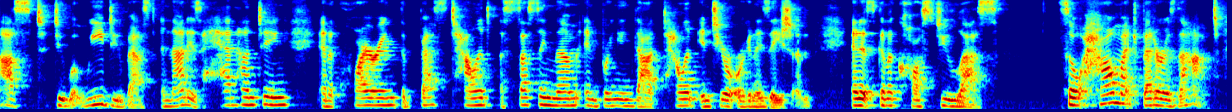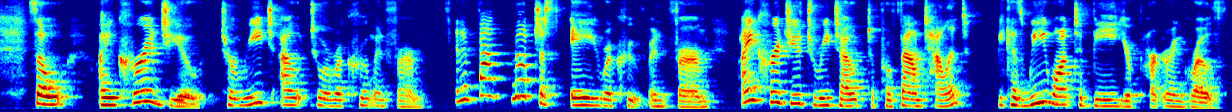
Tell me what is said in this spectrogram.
us to do what we do best, and that is headhunting and acquiring the best talent, assessing them, and bringing that talent into your organization. And it's going to cost you less. So, how much better is that? So, I encourage you to reach out to a recruitment firm. And in fact, not just a recruitment firm. I encourage you to reach out to Profound Talent because we want to be your partner in growth.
